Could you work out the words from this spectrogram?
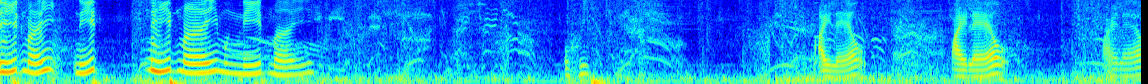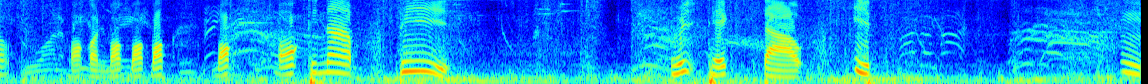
need ไหม need need ไหม มึง need ไหม โอ้ย ไปแล้ว ไปแล้ว ไปแล้ว บล็อกก่อน บล็อก บล็อก บล็อก บล็อก บล็อกที่หน้าพี่ เฮ้ย เทคดาวอิด อืม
